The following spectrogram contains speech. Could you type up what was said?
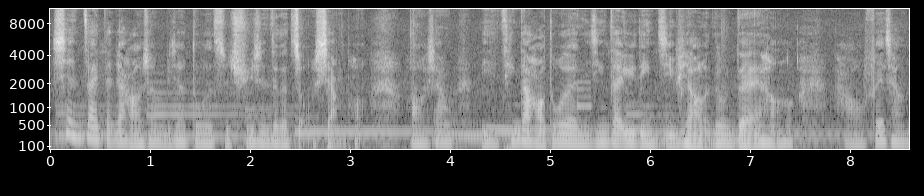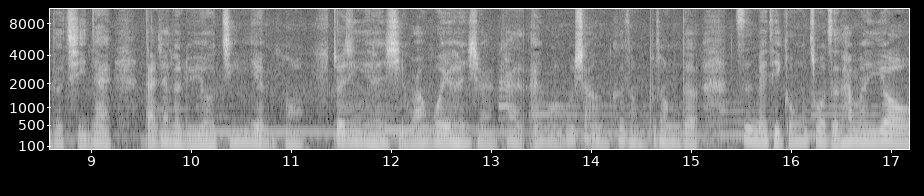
现在大家好像比较多的是趋势这个走向哈，好像你听到好多人已经在预订机票了，对不对哈？好，非常的期待大家的旅游经验哦。最近也很喜欢，我也很喜欢看，哎，网络上各种不同的自媒体工作者，他们又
